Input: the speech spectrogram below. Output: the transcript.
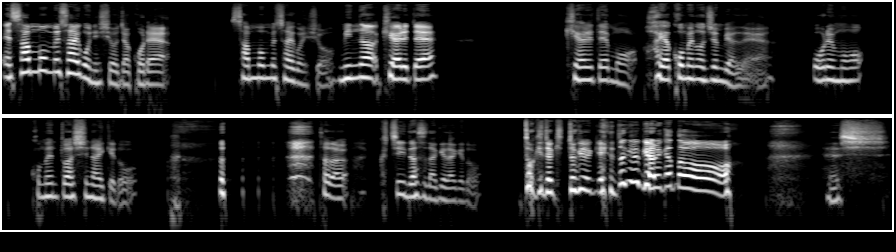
え、3問目最後にしよう、じゃあこれ。3問目最後にしよう。みんな気合入れて。気合入れて、もう、早コメの準備やで。俺もコメントはしないけど。ただ、口に出すだけだけど。ドキドキ、ドキドキ、ドキドキありがとうよし。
